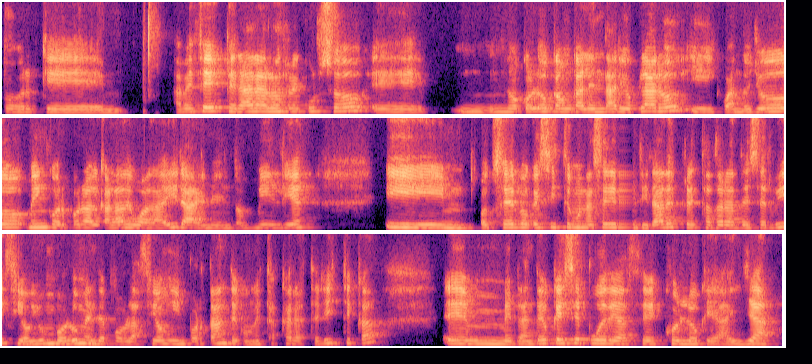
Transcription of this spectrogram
Porque a veces esperar a los recursos eh, no coloca un calendario claro y cuando yo me incorporo a Alcalá de Guadaira en el 2010 y observo que existen una serie de entidades prestadoras de servicios y un volumen de población importante con estas características, eh, me planteo qué se puede hacer con lo que hay ya.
